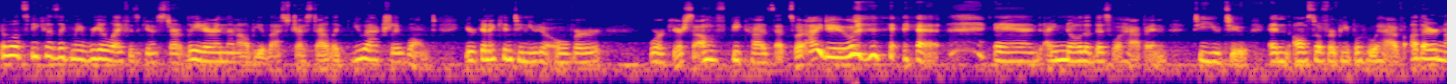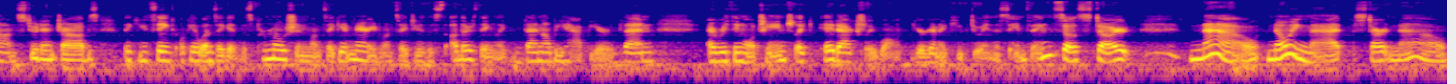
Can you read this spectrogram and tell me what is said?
well it's because like my real life is going to start later and then i'll be less stressed out. Like you actually won't. You're going to continue to over work yourself because that's what I do. and I know that this will happen to you too. And also for people who have other non student jobs, like you think, okay, once I get this promotion, once I get married, once I do this other thing, like then I'll be happier. Then everything will change. Like it actually won't. You're going to keep doing the same thing. So start now, knowing that, start now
